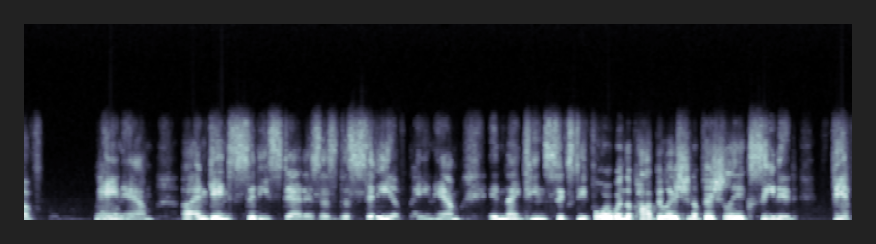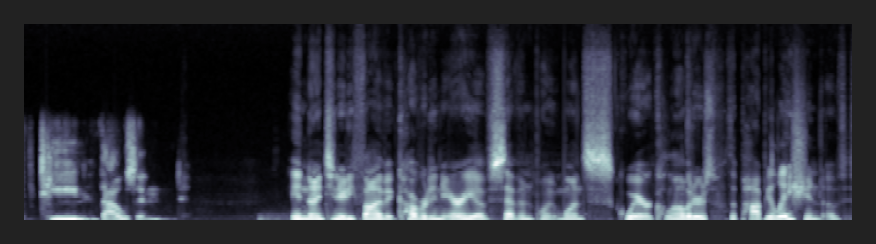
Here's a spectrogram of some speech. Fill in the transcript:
of Payneham uh, and gained city status as the city of Payneham in 1964 when the population officially exceeded 15,000. In 1985, it covered an area of 7.1 square kilometers with a population of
